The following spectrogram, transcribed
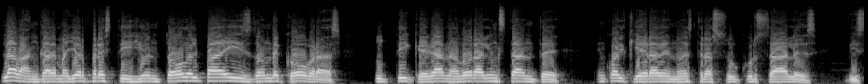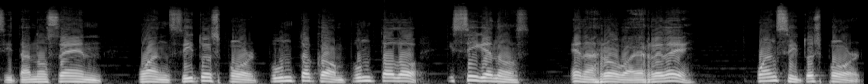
la banca de mayor prestigio en todo el país donde cobras tu ticket ganador al instante en cualquiera de nuestras sucursales. Visítanos en juancitosport.com.do y síguenos en arroba rd Juancito Sport.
